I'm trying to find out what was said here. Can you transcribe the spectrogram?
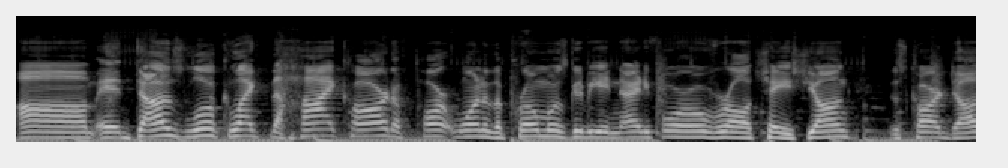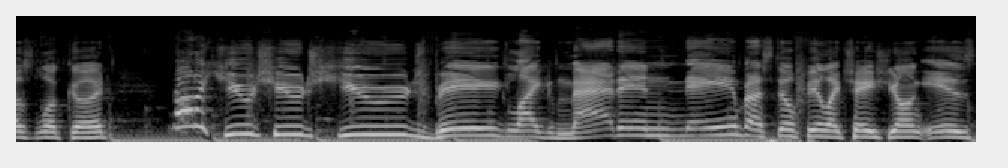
Um, it does look like the high card of part one of the promo is going to be a 94 overall Chase Young. This card does look good. Not a huge, huge, huge, big, like Madden name, but I still feel like Chase Young is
